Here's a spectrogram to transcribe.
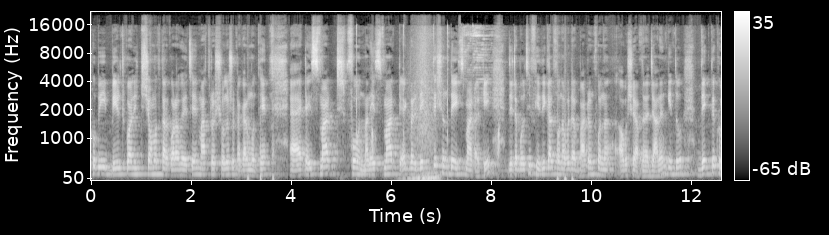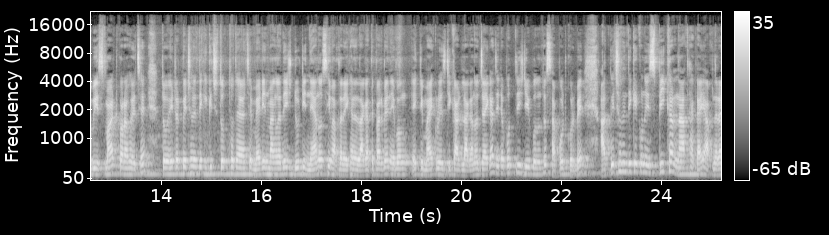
খুবই বিল্ড কোয়ালিটি চমৎকার করা হয়েছে, মাত্র ষোলোশো টাকার মধ্যে। একটা স্মার্ট ফোন মানে স্মার্ট একবারে দেখতে শুনতে স্মার্ট আর কি, যেটা বলছি ফিজিক্যাল ফোন আবার বাটন ফোন অবশ্যই আপনারা জানেন, কিন্তু দেখতে খুবই স্মার্ট করা হয়েছে। তো এটার পেছনের দিকে কিছু তথ্য দেওয়া আছে। মেড ইন বাংলাদেশ দুটি ন্যানো সিম আপনারা এখানে লাগাতে পারবেন এবং একটি মাইক্রো এসডি কার্ড লাগানোর জায়গা যেটা বত্রিশ জিবি পর্যন্ত সাপোর্ট করবে। আর পেছনের দিকে কোনো স্পিকার না থাকায় আপনারা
